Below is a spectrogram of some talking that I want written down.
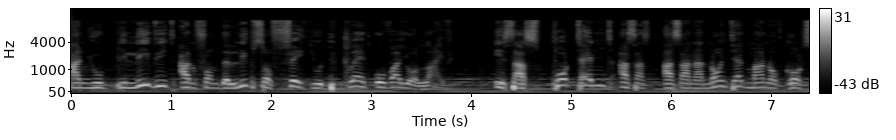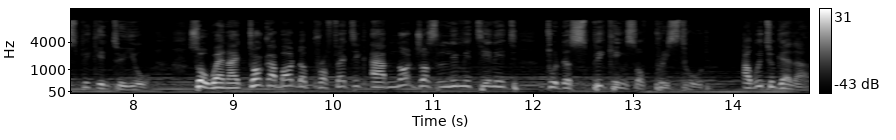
and you believe it and from the lips of faith you declare it over your life, is as potent as, as, as an anointed man of God speaking to you. So when I talk about the prophetic, I am not just limiting it to the speakings of priesthood. Are we together?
